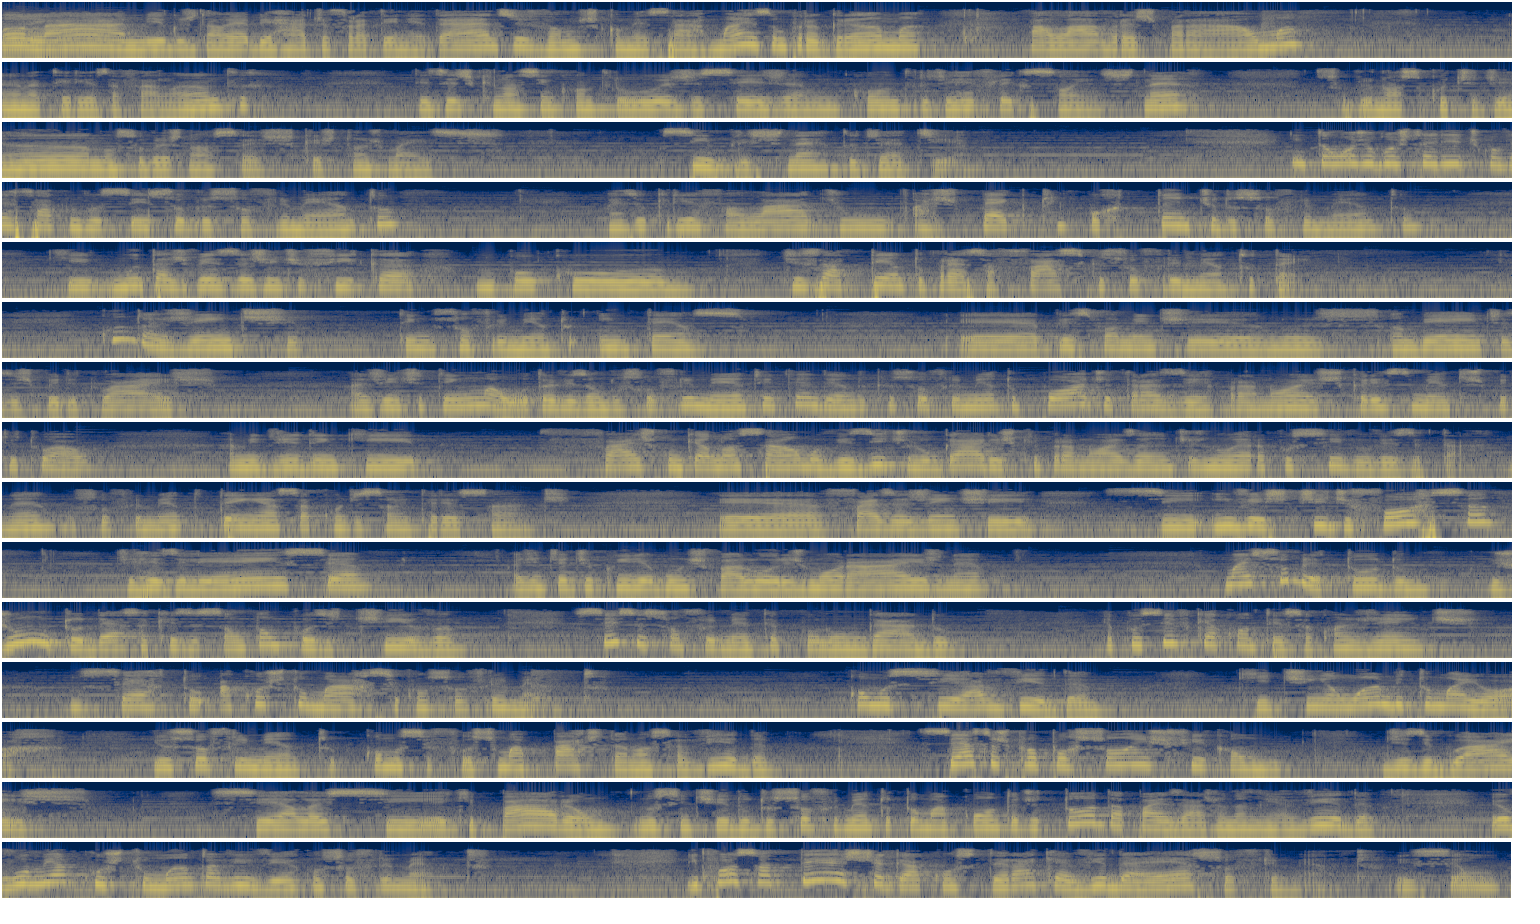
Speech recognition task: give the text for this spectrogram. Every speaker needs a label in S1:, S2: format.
S1: Olá, amigos da Web Rádio Fraternidade. Vamos começar mais um programa Palavras para a Alma. Ana Teresa falando. Desejo que nosso encontro hoje seja um encontro de reflexões, né? Sobre o nosso cotidiano, sobre as nossas questões mais simples, né, do dia a dia. Então, hoje eu gostaria de conversar com vocês sobre o sofrimento, mas eu queria falar de um aspecto importante do sofrimento que muitas vezes a gente fica um pouco desatento para essa face que o sofrimento tem. Quando a gente tem um sofrimento intenso, é, principalmente nos ambientes espirituais, a gente tem uma outra visão do sofrimento, entendendo que o sofrimento pode trazer para nós crescimento espiritual, à medida em que faz com que a nossa alma visite lugares que para nós antes não era possível visitar. Né? O sofrimento tem essa condição interessante. É, faz a gente se investir de força, de resiliência, a gente adquire alguns valores morais, né? Mas, sobretudo, junto dessa aquisição tão positiva, se esse sofrimento é prolongado, é possível que aconteça com a gente um certo acostumar-se com o sofrimento. Como se a vida, que tinha um âmbito maior, e o sofrimento como se fosse uma parte da nossa vida, se essas proporções ficam desiguais, se elas se equiparam no sentido do sofrimento tomar conta de toda a paisagem da minha vida, eu vou me acostumando a viver com sofrimento. E posso até chegar a considerar que a vida é sofrimento. Isso é um,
